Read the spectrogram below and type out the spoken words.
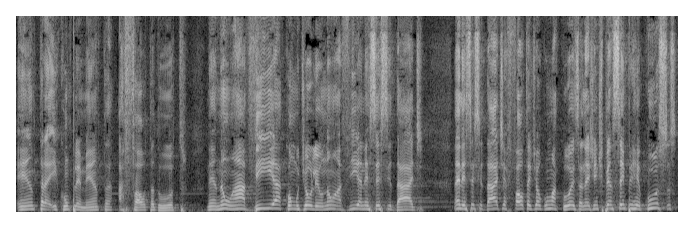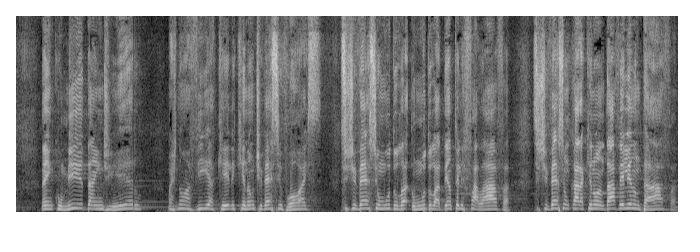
entra e complementa a falta do outro. Né? Não havia, como o Joe leu, não havia necessidade. Né? Necessidade é falta de alguma coisa. Né? A gente pensa sempre em recursos, né? em comida, em dinheiro, mas não havia aquele que não tivesse voz. Se tivesse um mudo, lá, um mudo lá dentro, ele falava. Se tivesse um cara que não andava, ele andava.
